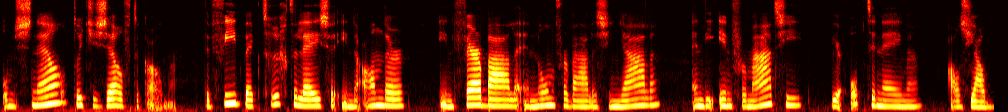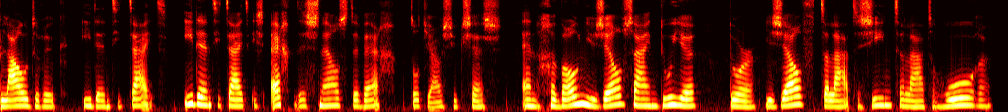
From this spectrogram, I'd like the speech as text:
om snel tot jezelf te komen. De feedback terug te lezen in de ander, in verbale en non-verbale signalen en die informatie weer op te nemen als jouw blauwdruk identiteit. Identiteit is echt de snelste weg tot jouw succes. En gewoon jezelf zijn doe je door jezelf te laten zien, te laten horen,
